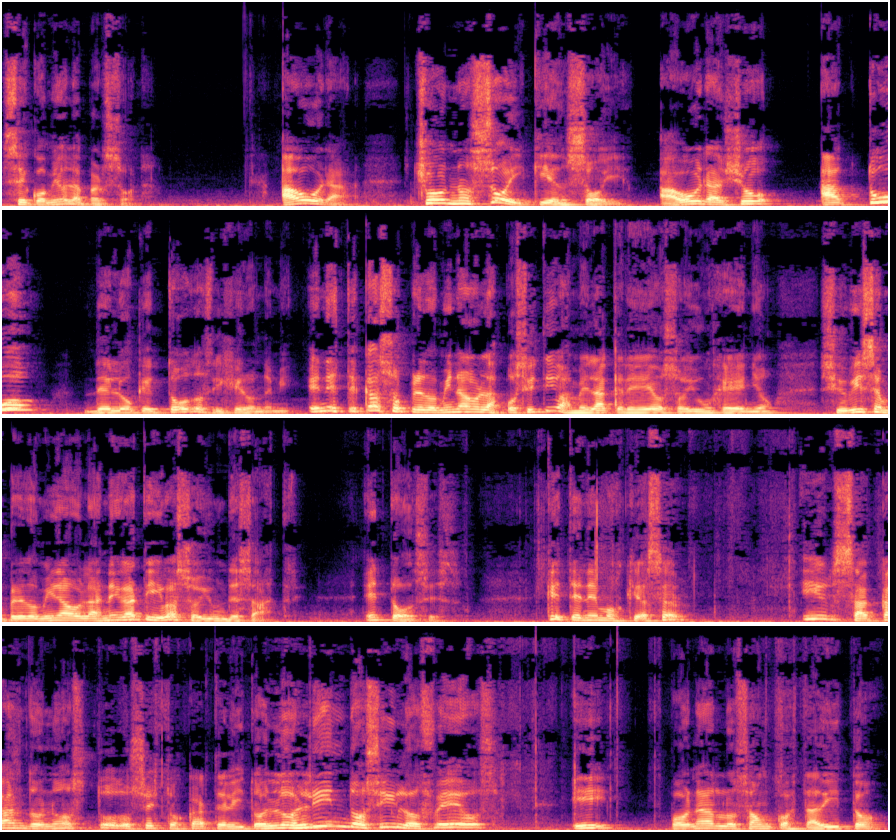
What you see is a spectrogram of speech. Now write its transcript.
se comió la persona. Ahora, yo no soy quien soy. Ahora yo actúo de lo que todos dijeron de mí. En este caso predominaron las positivas, me la creo, soy un genio. Si hubiesen predominado las negativas, soy un desastre. Entonces, ¿qué tenemos que hacer? Ir sacándonos todos estos cartelitos, los lindos y los feos, y ponerlos a un costadito,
